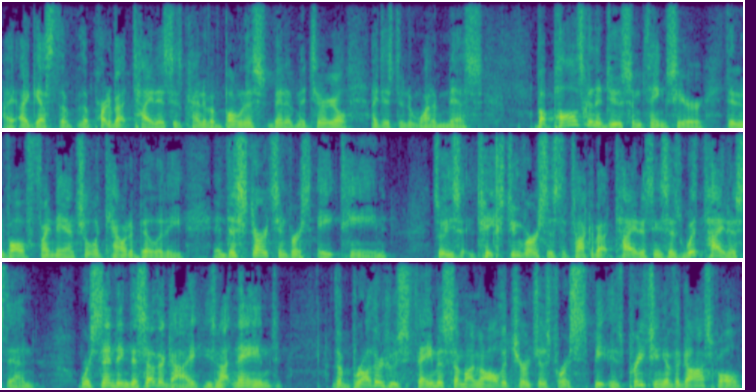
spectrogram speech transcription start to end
I, I guess the, the part about Titus is kind of a bonus bit of material I just didn't want to miss. But Paul's going to do some things here that involve financial accountability. And this starts in verse 18 so he takes two verses to talk about Titus. And he says, With Titus, then, we're sending this other guy, he's not named, the brother who's famous among all the churches for his, spe- his preaching of the gospel.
